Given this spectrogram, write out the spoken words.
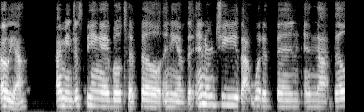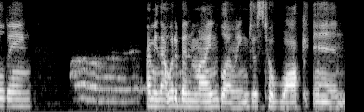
Oh yeah. I mean, just being able to feel any of the energy that would have been in that building. I mean, that would have been mind blowing just to walk in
